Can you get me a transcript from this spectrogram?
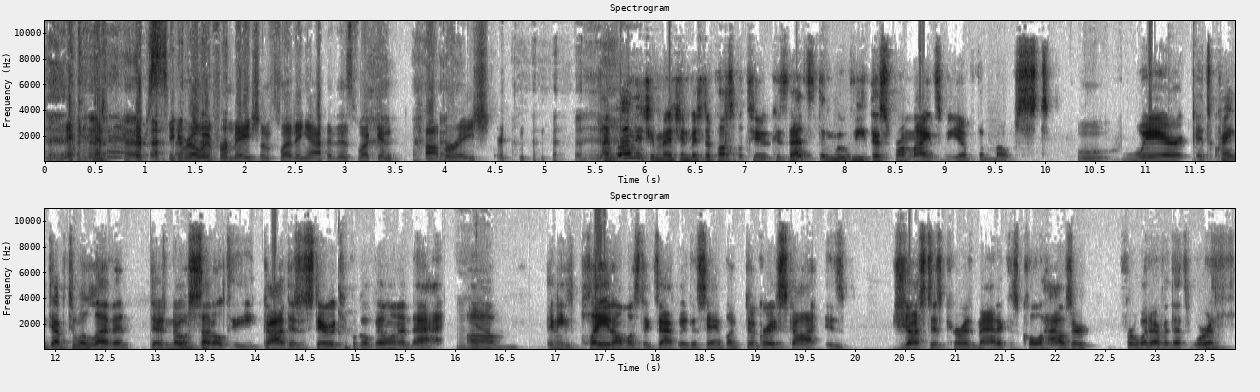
and there's zero information flooding out of this fucking operation. I'm glad that you mentioned Mission Impossible Two because that's the movie this reminds me of the most. Ooh. Where it's cranked up to 11. There's no subtlety. God, there's a stereotypical villain in that. Yeah. Um, and he's played almost exactly the same. Like Dougray Scott is just as charismatic as Cole Hauser for whatever that's worth.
